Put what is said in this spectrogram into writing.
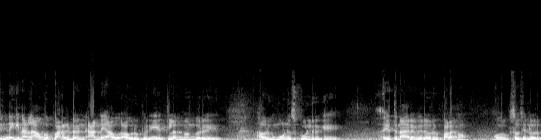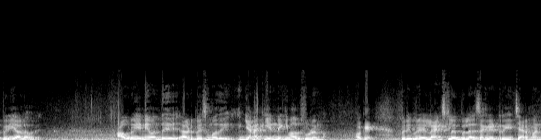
என்னைக்கு நாள் அவங்க பறக்கட்டும். அன்னை அவ அவர் பெரிய கிளப் மெம்பரு அவருக்கு மூணு ஸ்கூல் இருக்குது எத்தனாயிரம் பேர் அவருக்கு பழக்கம். ஒரு சொசைட்டியில் ஒரு பெரிய ஆள் அவர். அவரும் என்னை வந்து அப்படி பேசும்போது எனக்கு என்றைக்குமே ஒரு ஸ்டூடெண்ட் தான். ஓகே? பெரிய பெரிய லைன்ஸ் கிளப்பில் செக்ரட்டரி சேர்மன்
